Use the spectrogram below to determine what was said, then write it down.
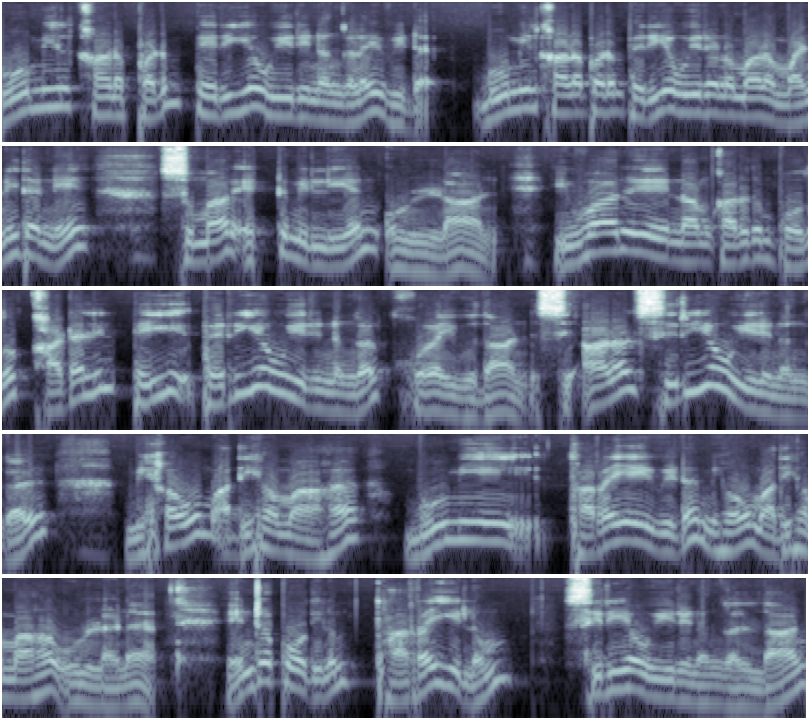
பூமியில் காணப்படும் பெரிய உயிரினங்களை விட. பூமியில் காணப்படும் பெரிய உயிரினமான மனிதனே சுமார் எட்டு மில்லியன் உள்ளான். இவ்வாறு நாம் கருதும் போது கடலில் பெரிய பெரிய உயிரினங்கள் குறைவுதான். ஆனால் சிறிய உயிரினங்கள் மிகவும் அதிகமாக பூமியை தரையை விட மிகவும் அதிகமாக உள்ளன. என்ற போதிலும் தரையிலும் சிறிய உயிரினங்கள் தான்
